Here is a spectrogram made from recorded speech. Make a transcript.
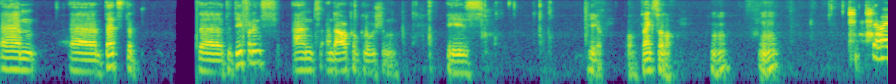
um, uh, that's the the the difference and and our conclusion is here. Well, thanks a lot. Mm -hmm. Mm -hmm. So I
